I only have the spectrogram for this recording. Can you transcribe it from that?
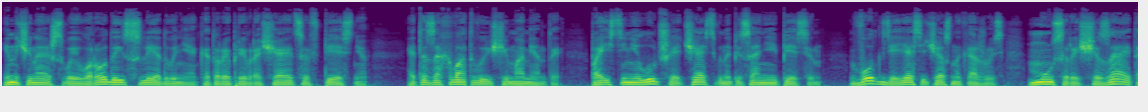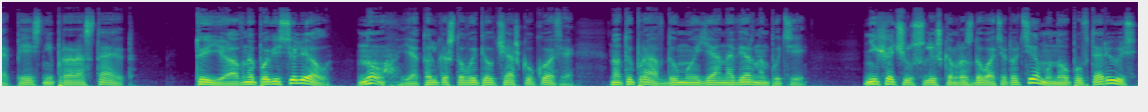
и начинаешь своего рода исследование, которое превращается в песню. Это захватывающие моменты, поистине лучшая часть в написании песен. Вот где я сейчас нахожусь. Мусор исчезает, а песни прорастают. Ты явно повеселел. Ну, я только что выпил чашку кофе. Но ты прав, думаю, я на верном пути. Не хочу слишком раздувать эту тему, но повторюсь,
